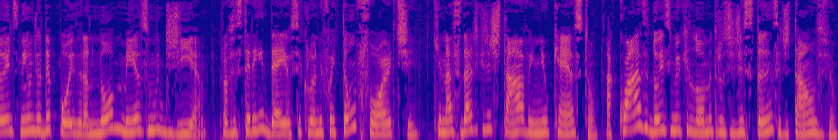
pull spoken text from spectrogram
antes, nem um dia depois, era no mesmo dia. Pra vocês terem ideia, o ciclone foi tão forte que na cidade que a gente estava, em Newcastle, a quase 2 mil quilômetros de distância de Townsville,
